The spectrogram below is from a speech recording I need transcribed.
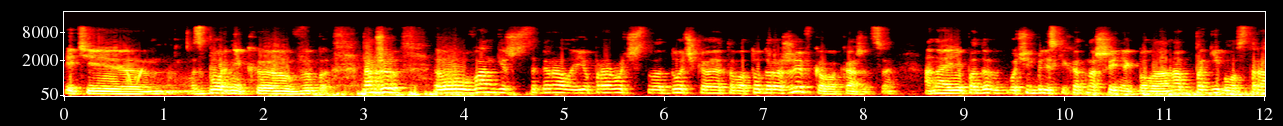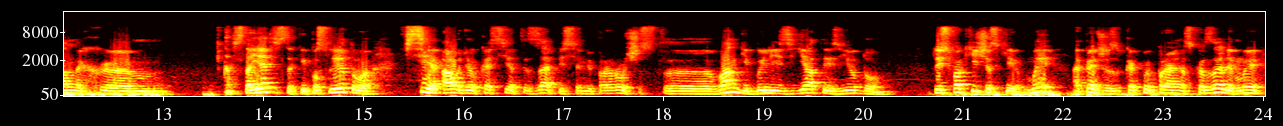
эти э, сборник, э, там же э, Вангиш собирала ее пророчество дочка этого Тодора Живкова, кажется, она ее под очень близких отношениях была, она погибла в странных эм, обстоятельствах, и после этого все аудиокассеты с записями пророчеств э, Ванги были изъяты из ее дома. То есть фактически мы, опять же, как вы правильно сказали, мы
